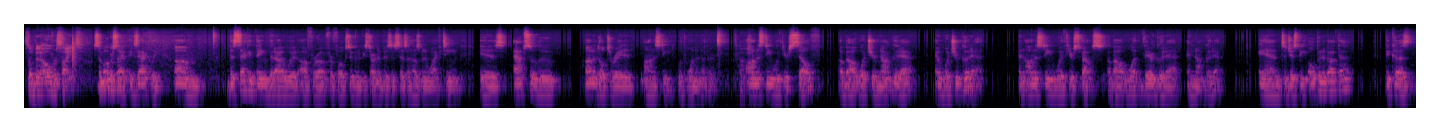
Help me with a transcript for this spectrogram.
So a bit of oversight. some oversight, exactly. Um, the second thing that I would offer up for folks who are going to be starting a business as a husband and wife team is absolute, unadulterated honesty with one another. Gotcha. Honesty with yourself about what you're not good at and what you're good at. And honesty with your spouse about what they're good at and not good at. And to just be open about that because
